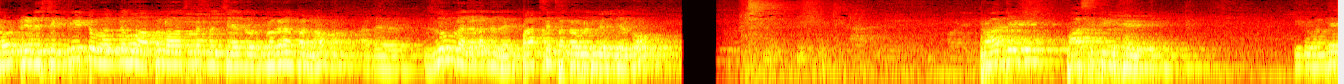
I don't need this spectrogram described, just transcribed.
Rotary district three two one டூவும் அப்போலோ ஹாஸ்பிட்டல் சேர்ந்து ஒரு ப்ரோக்ராம் பண்ணோம். அது ஜூமில் நடந்தது. பார்ட்டிசிபேட் பண்ணுறவங்களுக்கு தெரிஞ்சிருக்கும். ப்ராஜெக்ட் பாசிட்டிவ் ஹெல்த் இது வந்து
